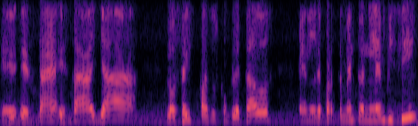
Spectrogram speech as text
Eh, está, está ya los seis pasos completados en el departamento, en el NBC,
